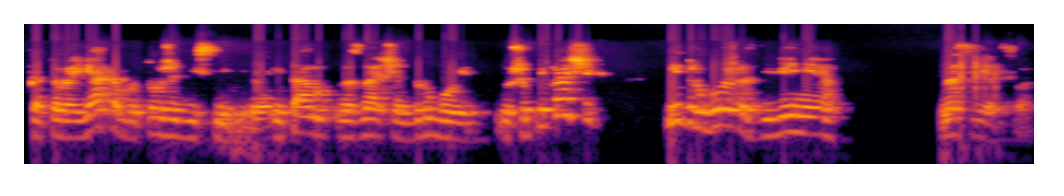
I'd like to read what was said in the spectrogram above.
которое якобы тоже действительно. И там назначен другой душеприказчик и другое разделение наследства.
